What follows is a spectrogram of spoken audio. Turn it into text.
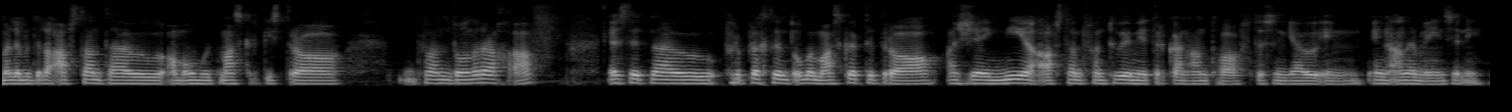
Hulle moet hulle afstand hou, almal moet maskertjies dra. Van donderdag af is dit nou verpligtend om 'n masker te dra as jy nie 'n afstand van 2 meter kan handhaaf tussen jou en en ander mense nie.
